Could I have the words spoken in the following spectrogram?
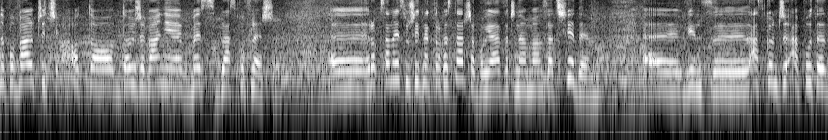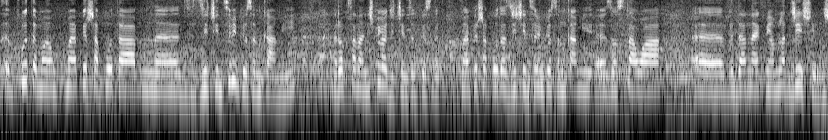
no, powalczyć o to dojrzewanie bez blasku fleszy. E, Roxana jest już jednak trochę starsza, bo ja zaczynałam mając lat 7, e, więc, e, a skończy, a płytę, płytę moją, moja pierwsza płyta z dziecięcymi piosenkami, Roxana nie śpiewa dziecięcych piosenek, moja pierwsza płyta z dziecięcymi piosenkami została wydana jak miałam lat 10,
